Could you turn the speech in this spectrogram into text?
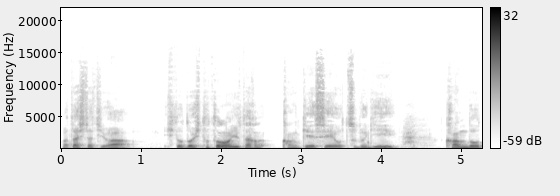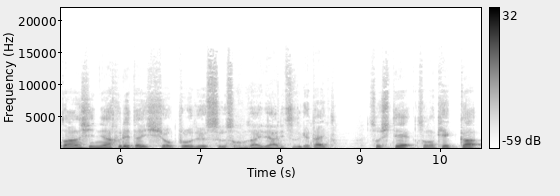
私たちは人と人との豊かな関係性を紡ぎ感動と安心にあふれた一生をプロデュースする存在であり続けたいと。そしてその結果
